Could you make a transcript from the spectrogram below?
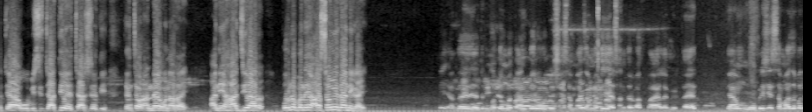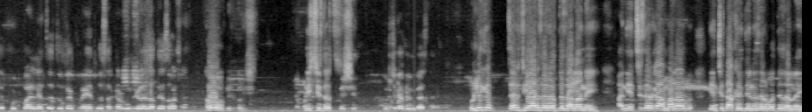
ज्या ओबीसी जाती आहे चारशे जाती त्यांच्यावर अन्याय होणार आहे. आणि हा जी आर पूर्णपणे असंविधानिक आहे. आता याचे मतमतांतर ओबीसी समाजामध्ये या संदर्भात पाहायला मिळत आहेत त्या ओबीसी समाजामध्ये फूट पाळण्याचा जो काही प्रयत्न सरकारकडून केला जातो असं वाटतं? हो बिलकुल. निश्चितच. निश्चित. पुढची काय भूमिका असणार आहे? पुढली की जर जी आर जर रद्द झाला नाही आणि यांची जर का आम्हाला यांची दाखले देणं जर रद्द झालं नाही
